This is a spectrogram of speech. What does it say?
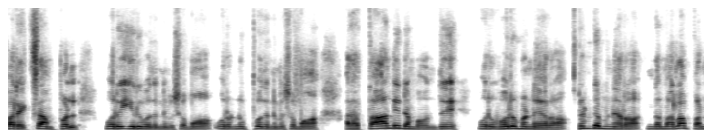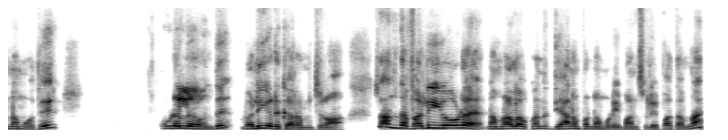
ஃபார் எக்ஸாம்பிள் ஒரு இருபது நிமிஷமோ ஒரு முப்பது நிமிஷமோ அதை தாண்டி நம்ம வந்து ஒரு ஒரு மணி நேரம் ரெண்டு மணி நேரம் இந்த மாதிரிலாம் பண்ணும் போது உடல்ல வந்து வலி எடுக்க ஆரம்பிச்சிடும் ஸோ அந்த வலியோட நம்மளால உட்காந்து தியானம் பண்ண முடியுமான்னு சொல்லி பார்த்தோம்னா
